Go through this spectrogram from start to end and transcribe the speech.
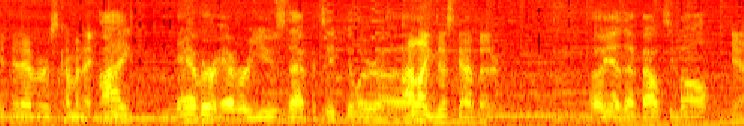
if it ever is coming at you. I never ever used that particular. Uh, I like this guy better. Oh yeah, that bouncy ball. Yeah.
